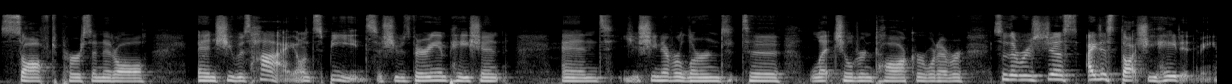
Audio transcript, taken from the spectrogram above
soft person at all. And she was high on speed. So, she was very impatient and she never learned to let children talk or whatever. So, there was just, I just thought she hated me.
